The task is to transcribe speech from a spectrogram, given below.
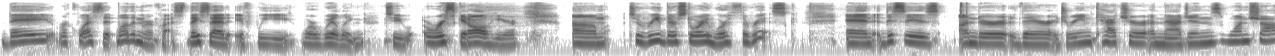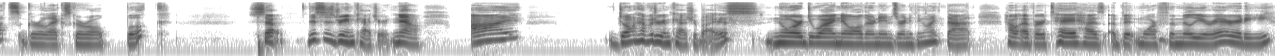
they requested, well, they didn't request, they said if we were willing to risk it all here, um, to read their story worth the risk. And this is under their Dreamcatcher Imagines one shots Girl X Girl book. So, this is Dreamcatcher. Now, I don't have a Dreamcatcher bias, nor do I know all their names or anything like that. However, Tay has a bit more familiarity.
